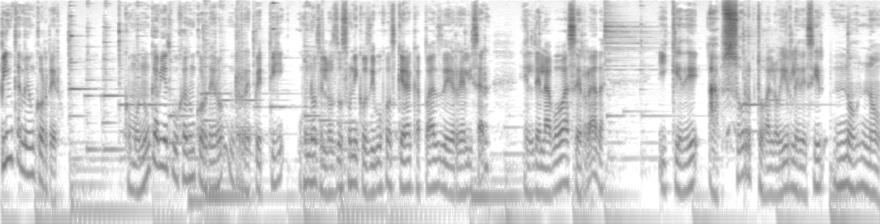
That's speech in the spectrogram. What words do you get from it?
píntame un cordero. Como nunca había dibujado un cordero, repetí uno de los dos únicos dibujos que era capaz de realizar, el de la boa cerrada y quedé absorto al oírle decir, no, no,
